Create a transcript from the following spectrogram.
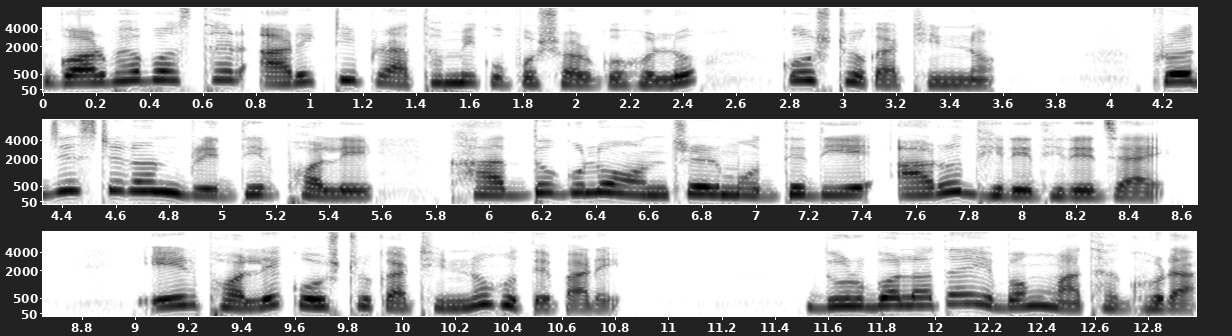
গর্ভাবস্থার আরেকটি প্রাথমিক উপসর্গ হল কোষ্ঠকাঠিন্য। প্রজেস্টেরন বৃদ্ধির ফলে খাদ্যগুলো অন্ত্রের মধ্যে দিয়ে আরও ধীরে ধীরে যায়। এর ফলে কোষ্ঠকাঠিন্য হতে পারে। দুর্বলতা এবং মাথা ঘোরা।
